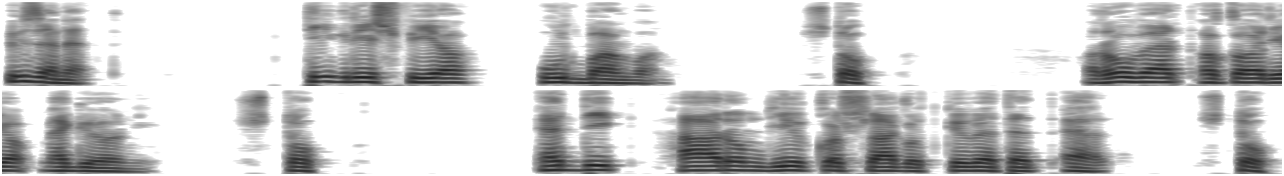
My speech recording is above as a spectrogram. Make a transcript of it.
Üzenet. Tigris fia útban van. Stop. Robert akarja megölni. Stop. Eddig három gyilkosságot követett el. Stop.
